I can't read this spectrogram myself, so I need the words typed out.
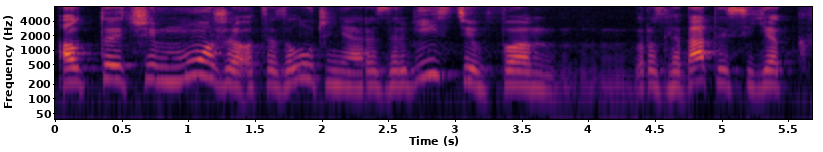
А от е, чи може оце залучення резервістів ем, розглядатись як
